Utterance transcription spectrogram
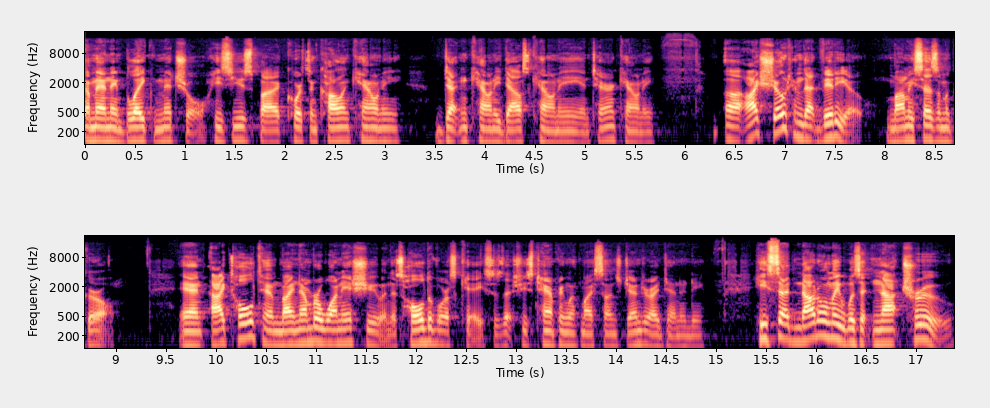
a man named Blake Mitchell. He's used by courts in Collin County, Denton County, Dallas County, and Tarrant County. Uh, I showed him that video, Mommy Says I'm a Girl. And I told him my number one issue in this whole divorce case is that she's tampering with my son's gender identity. He said not only was it not true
